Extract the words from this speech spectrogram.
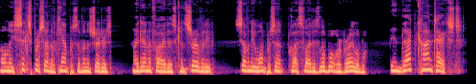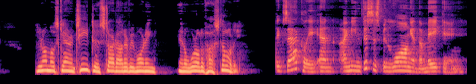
Only 6% of campus administrators identified as conservative, 71% classified as liberal or very liberal. In that context, you're almost guaranteed to start out every morning in a world of hostility. Exactly. And I mean, this has been long in the making.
